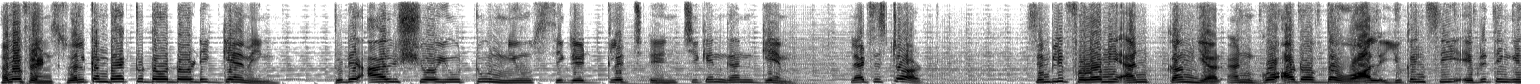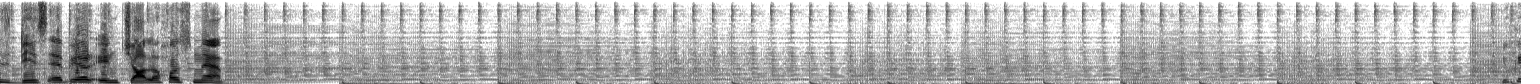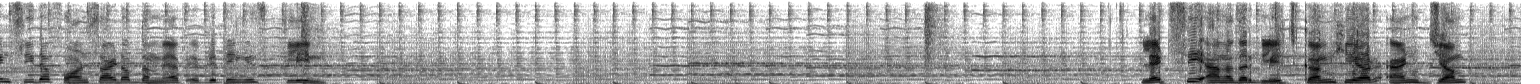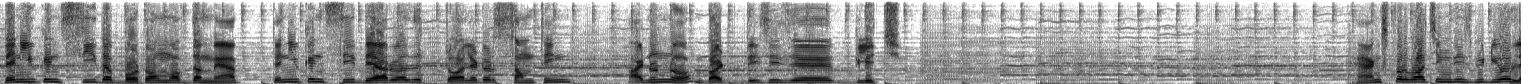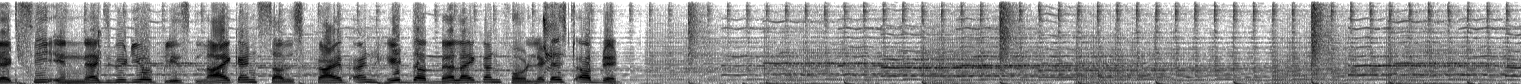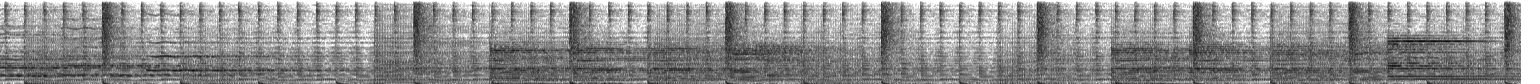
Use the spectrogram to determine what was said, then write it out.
Hello friends, welcome back to DotDorDee Gaming. Today I'll show you two new secret glitch in Chicken Gun game. Let's start. Simply follow me and come here and go out of the wall. You can see everything is disappear in Chalo House map. You can see the front side of the map everything is clean. Let's see another glitch. Come here and jump. Then you can see the bottom of the map. Then you can see there was a toilet or something. I don't know but this is a glitch. Thanks for watching this video. Let's see in next video. Please like and subscribe and hit the bell icon for latest update.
